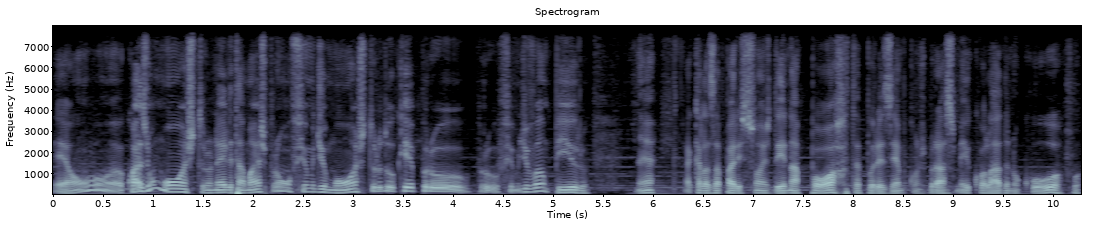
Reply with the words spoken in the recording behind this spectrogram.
é, um, é quase um monstro, né? Ele tá mais para um filme de monstro do que pro, pro filme de vampiro, né? Aquelas aparições dele na porta, por exemplo, com os braços meio colados no corpo,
